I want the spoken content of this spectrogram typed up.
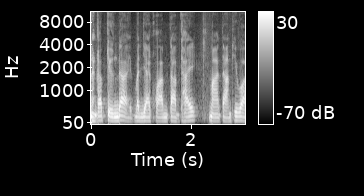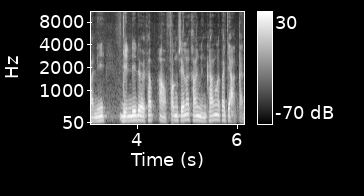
นะครับ จึงได้บรรยายความตามไทยมาตามที่ว่านี้ยินดีด้วยครับอ้าวฟังเสียงละครั้งหนึ่งครั้งแล้วก็จากกัน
